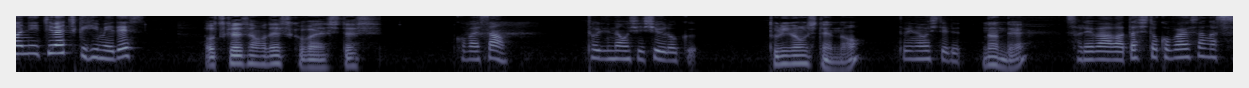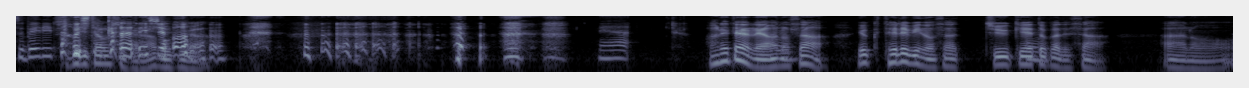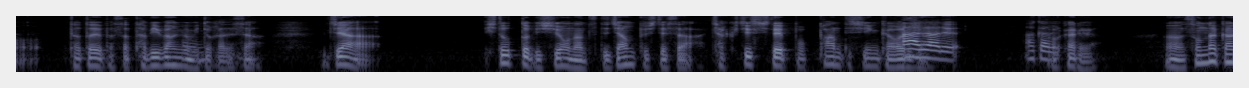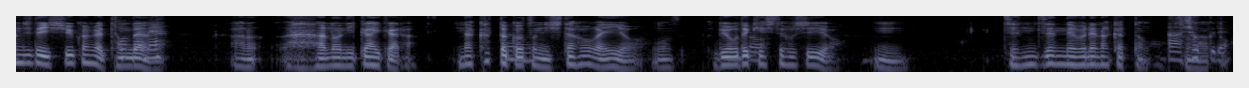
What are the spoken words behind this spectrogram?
こんにちは、ちくひめです。お疲れ様です。小林です。小林さん、撮り直し収録、撮り直してんの？撮り直してる。なんで？それは私と小林さんが滑り倒したからでしょ。ねあれだよね、んあのさ、よくテレビのさ、中継とかでさ、あの、例えばさ、旅番組とかでさ、じゃあ、ひとっ飛びしようなんつってジャンプしてさ、着地してポパンってシーン変わるじゃん。あるある。わかる。わかる？うん、そんな感じで一週間ぐらい飛んだよね。あの、あの2回から。なかったことにした方がいいよ。もう、秒で消してほしいよ。うん。全然眠れなかったもん。あショックで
